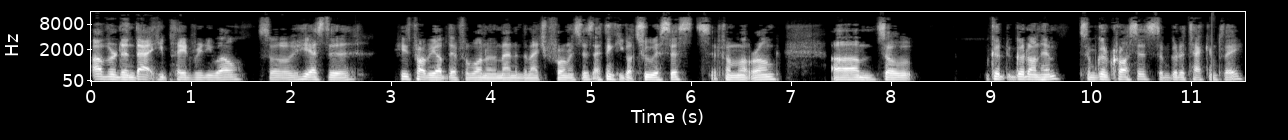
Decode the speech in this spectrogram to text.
other than that, he played really well. So he has to he's probably up there for one of the man of the match performances. I think he got two assists, if I'm not wrong. Um, so good, good on him. Some good crosses, some good attacking play.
